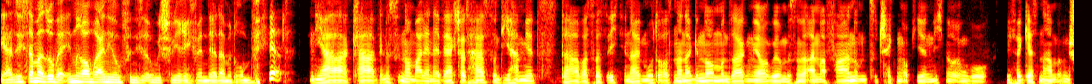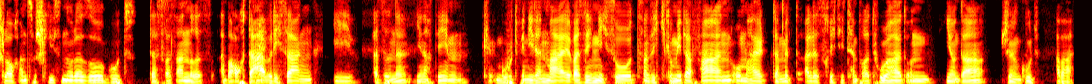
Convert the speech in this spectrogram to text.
Ja, also ich sag mal so, bei Innenraumreinigung finde ich es irgendwie schwierig, wenn der damit rumfährt. Ja, klar, wenn du es normal in der Werkstatt hast und die haben jetzt da, was weiß ich, den halben Motor auseinandergenommen und sagen, ja, wir müssen wir einmal fahren, um zu checken, ob hier nicht noch irgendwo wir vergessen haben, irgendeinen Schlauch anzuschließen oder so, gut, das ist was anderes. Aber auch da würde ich sagen, eh, also ne, je nachdem, gut, wenn die dann mal, weiß ich nicht, so 20 Kilometer fahren, um halt, damit alles richtig Temperatur hat und hier und da, schön und gut. Aber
